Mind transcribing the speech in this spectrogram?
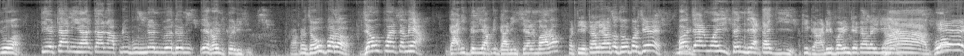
જોવા ટેટા ની હાલતા ને આપણી બુંદન બધો એ રન કરી છે. આપણે જવું પડે. જવું પડે તમે ગાડી પેલી આપણી ગાડી શેર મારો. પણ ટેટા લેવા તો જવું પડશે. બજારમાં ઈ થઈને લેતા જઈએ. આખી ગાડી ભરીને ટેટા લઈ જઈએ. હા એ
